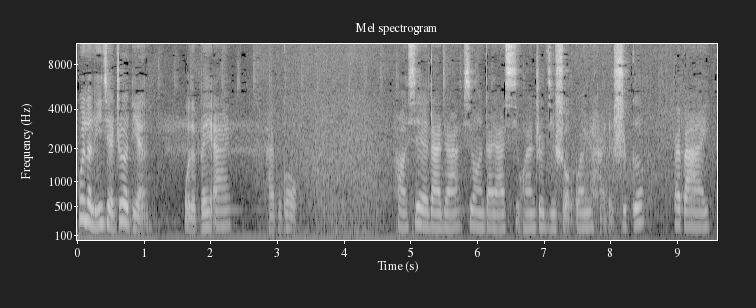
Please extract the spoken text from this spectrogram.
为了理解这点，我的悲哀还不够。好，谢谢大家，希望大家喜欢这几首关于海的诗歌。拜拜。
